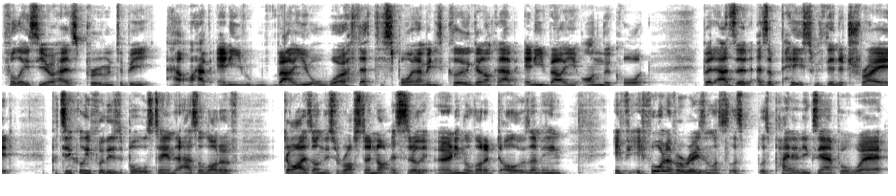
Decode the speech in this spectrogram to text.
Felicio has proven to be have any value or worth at this point. I mean, he's clearly not going to have any value on the court, but as a as a piece within a trade, particularly for this Bulls team that has a lot of guys on this roster not necessarily earning a lot of dollars. I mean, if, if for whatever reason, let's let's let's paint an example where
